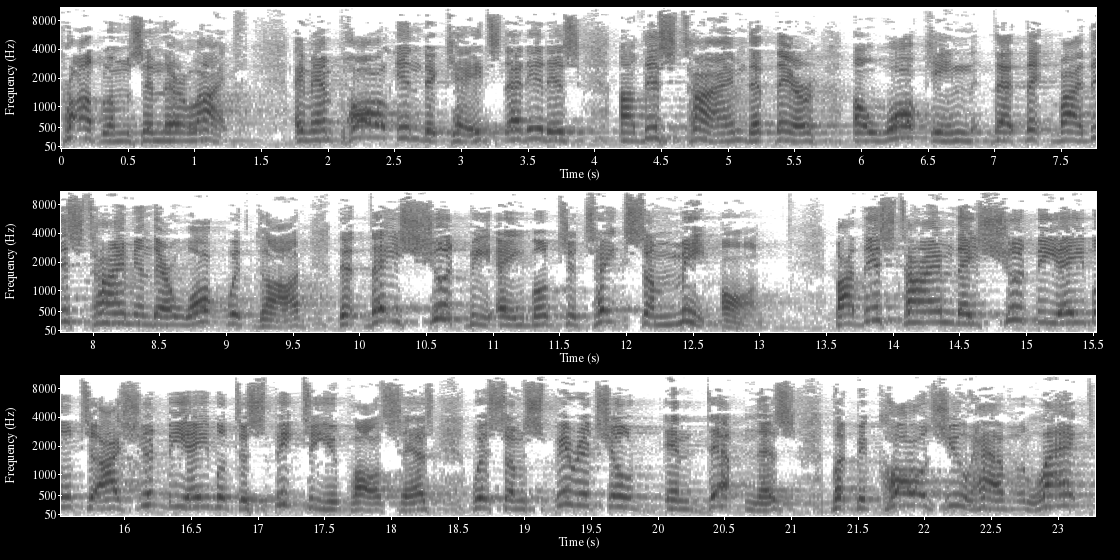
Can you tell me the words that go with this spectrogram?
problems in their life. Amen. Paul indicates that it is uh, this time that they're uh, walking, that they, by this time in their walk with God, that they should be able to take some meat on. By this time, they should be able to, I should be able to speak to you, Paul says, with some spiritual in depthness, but because you have lacked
